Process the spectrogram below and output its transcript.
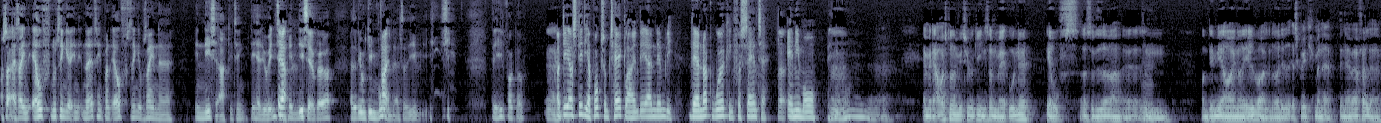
Og så altså en elf, nu tænker jeg, en, når jeg tænker på en elf, så tænker jeg på sådan en, uh, en nisseagtig ting. Det her det er jo intet Ja. ja. med en nisse at gøre. Altså det er jo en dæmon, Nej. altså. I, i, det er helt fucked up. Ja. Og det er også det, de har brugt som tagline. Det er nemlig, they're not working for Santa anymore. Ja, men der er også noget i mytologien sådan med onde elves og så videre. Øh, sådan, mm. Om det er mere øje noget elver eller noget, det ved jeg sgu ikke. Men uh, den er i hvert fald, uh, den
